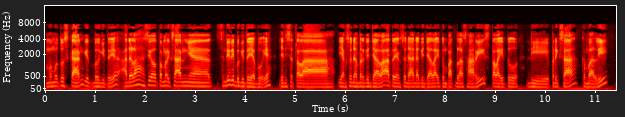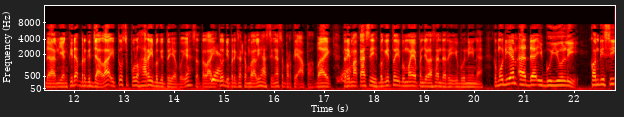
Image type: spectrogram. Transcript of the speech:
memutuskan gitu begitu ya adalah hasil pemeriksaannya sendiri begitu ya Bu ya. Jadi setelah yang sudah bergejala atau yang sudah ada gejala itu 14 hari, setelah itu diperiksa kembali dan yang tidak bergejala itu 10 hari begitu ya Bu ya. Setelah Iya. itu diperiksa kembali hasilnya seperti apa. Baik, Iya. terima kasih. Begitu Ibu Maya penjelasan dari Ibu Nina. Kemudian ada Ibu Yuli. Kondisi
